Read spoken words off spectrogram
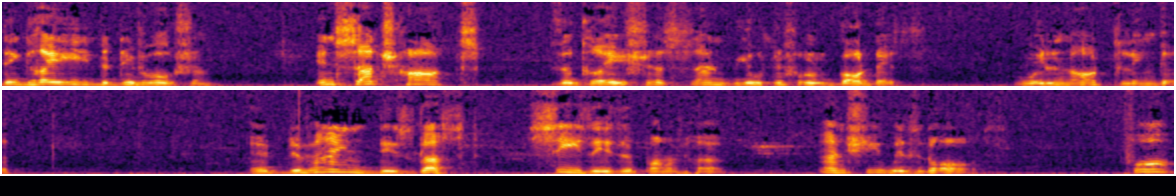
degrade devotion, in such hearts the gracious and beautiful goddess will not linger. A divine disgust seizes upon her, and she withdraws. For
